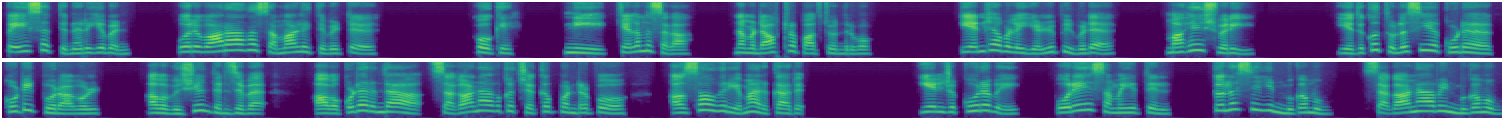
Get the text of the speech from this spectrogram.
பேசத் திணறியவன் ஒரு வாராக சமாளித்துவிட்டு ஓகே நீ கிளம்பு சகா நம்ம டாக்டரை பார்த்துட்டு வந்துருவோம் என்று அவளை எழுப்பிவிட மகேஸ்வரி எதுக்கோ துளசிய கூட கூட்டிட்டு போறாகுள் அவ விஷயம் தெரிஞ்சவ அவ கூட இருந்தா சகானாவுக்கு செக்கப் பண்றப்போ அசௌகரியமா இருக்காது. என்று கூறவே ஒரே சமயத்தில் துளசியின் முகமும் சகானாவின் முகமும்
